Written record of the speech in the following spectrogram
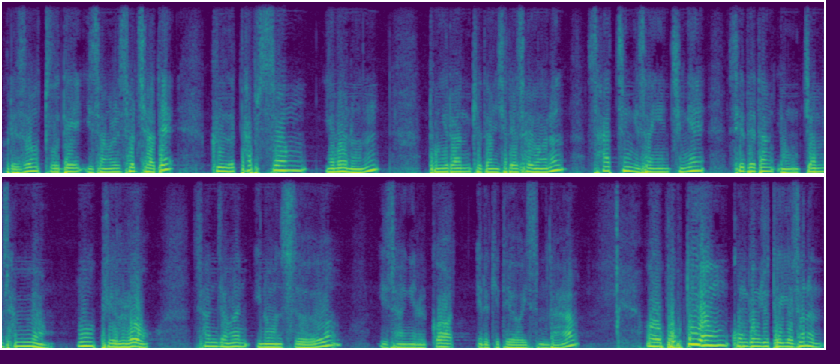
그래서 두 대 이상을 설치하되 그 탑승 인원은 동일한 계단실에 사용하는 4층 이상인 층의 세대당 0.3명 의 비율로 산정한 인원수 이상일 것 이렇게 되어 있습니다. 어, 복도형 공동주택에서는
